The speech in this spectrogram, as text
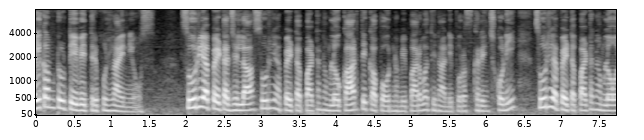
Welcome to TV triple nine news. Suryapet జిల్లా సూర్యాపేట పట్టణంలో కార్తీక పౌర్ణమి పర్వదినాన్ని పురస్కరించుకొని సూర్యాపేట పట్టణంలో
